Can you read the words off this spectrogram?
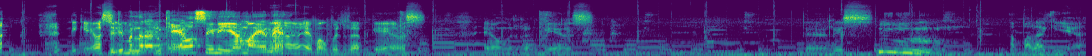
ini chaos Jadi sih. beneran chaos ini ya mainnya. Ah, emang beneran chaos emang beneran chaos terus Hmm. apalagi ya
